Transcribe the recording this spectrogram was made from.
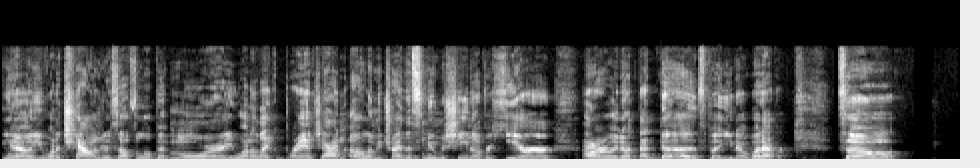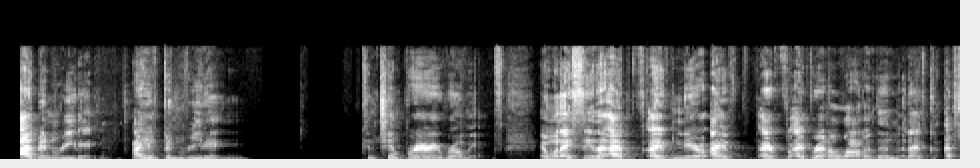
you know, you want to challenge yourself a little bit more. You want to like branch out and, oh, let me try this new machine over here. I don't really know what that does, but you know, whatever. So I've been reading. I have been reading contemporary romance. And when I say that, I've I've narrow I've I've I've read a lot of them, and I've I've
